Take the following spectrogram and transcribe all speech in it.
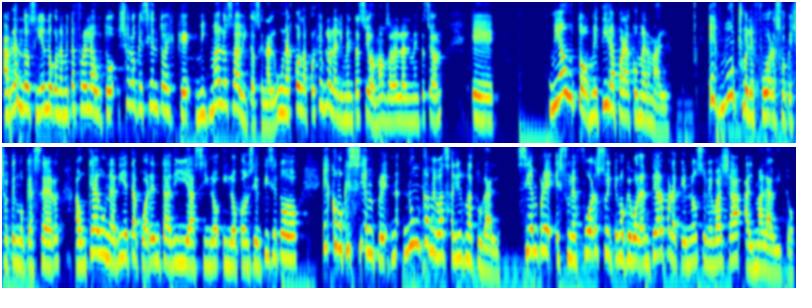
hablando, siguiendo con la metáfora del auto, yo lo que siento es que mis malos hábitos en algunas cosas, por ejemplo la alimentación, vamos a hablar de la alimentación, eh, mi auto me tira para comer mal es mucho el esfuerzo que yo tengo que hacer, aunque haga una dieta 40 días y lo, y lo concientice todo, es como que siempre, nunca me va a salir natural. Siempre es un esfuerzo y tengo que volantear para que no se me vaya al mal hábito.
